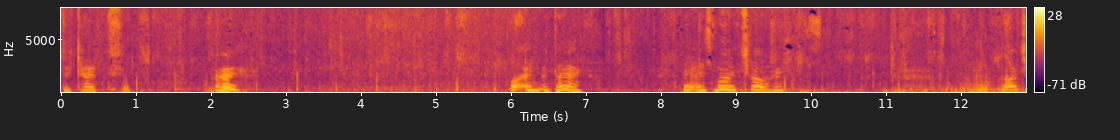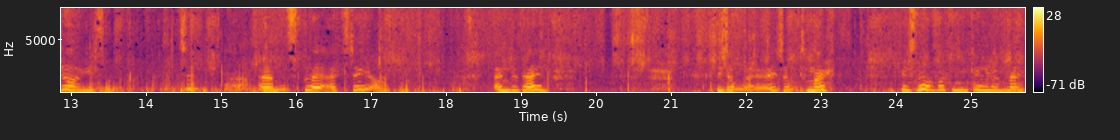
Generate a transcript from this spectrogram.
the cats. Right? But in the day, it is my choice, my choice to um, split a street off and the day is up, it's up to me. It's not fucking good and like,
